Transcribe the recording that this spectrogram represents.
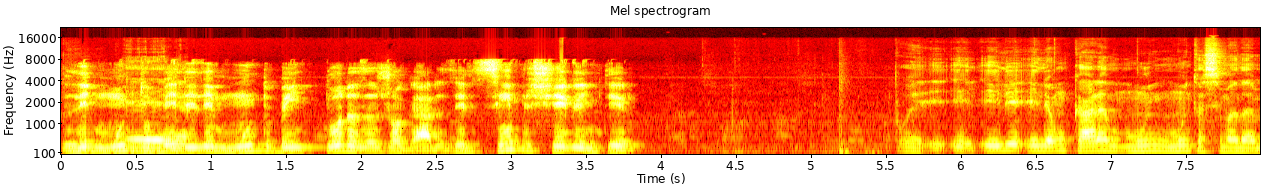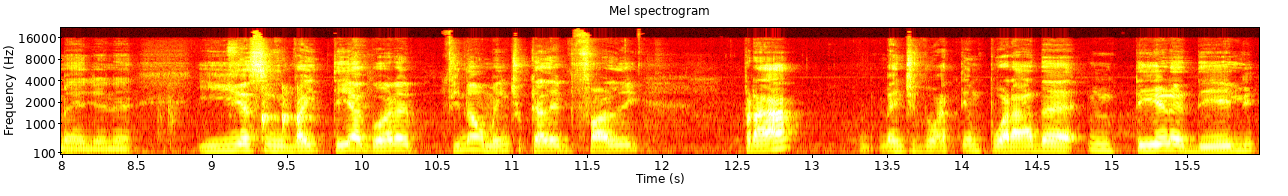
Lê muito é... bem, ele lê muito bem todas as jogadas, ele sempre chega inteiro. pô, ele, ele é um cara muito, muito acima da média, né? E assim, vai ter agora finalmente o Caleb Farley pra a gente ver uma temporada inteira dele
